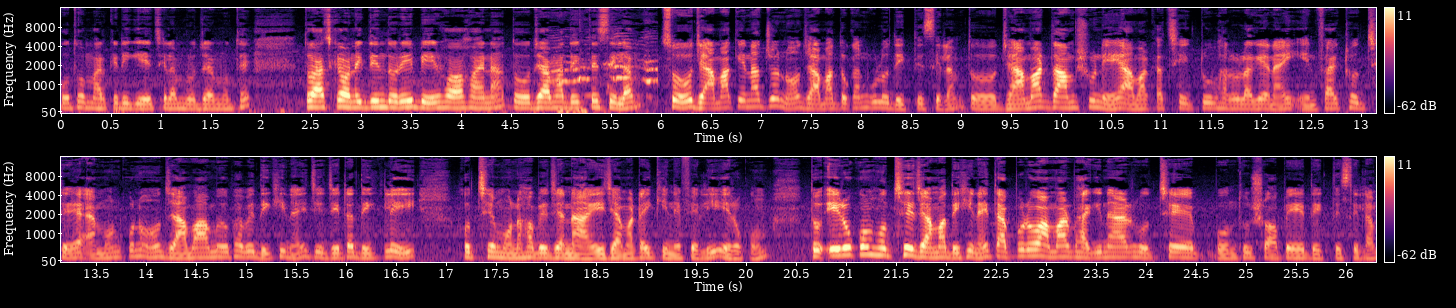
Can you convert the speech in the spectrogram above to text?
প্রথম মার্কেটে গিয়েছিলাম রোজার মধ্যে। তো আজকে অনেক দিন ধরেই বের হওয়া হয় না। তো জামা দেখতেছিলাম। সো জামা কেনার জন্য জামার দোকানগুলো দেখতেছিলাম। তো জামার দাম শুনে আমার কাছে একটু ভালো লাগে নাই। ইনফ্যাক্ট হচ্ছে এমন কোনো জামা আমি ওভাবে দেখি নাই যে যেটা দেখলেই হচ্ছে, মনে হবে যে না, এই জামাটাই কিনে ফেলি, এরকম। তো এরকম হচ্ছে, জামা দেখি নাই। তারপরেও আমার ভাগিনার হচ্ছে বন্ধু শপে দেখতেছিলাম,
